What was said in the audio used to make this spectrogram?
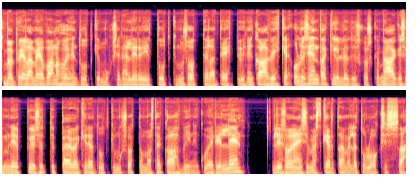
kun me pelaamme meidän vanhoihin tutkimuksiin, eli eri tutkimusotteilla tehty, niin kahvi ehkä oli sen takia yllätys, koska me aikaisemmin ei ole pystytty päiväkirjatutkimuksessa ottamaan sitä kahvia niin kuin erilleen. Eli se on ensimmäistä kertaa meillä tuloksissa.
